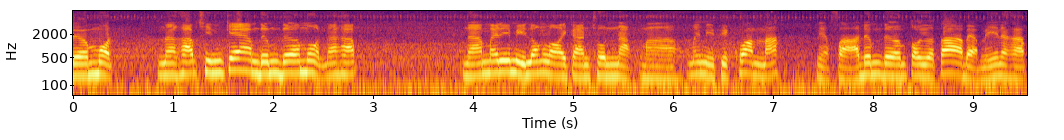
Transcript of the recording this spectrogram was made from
เดิมหมด นะครับ ชิ้นแก้มเดิมๆหมดนะครับนะไม่ได้มีร่องรอยการชนหนักมา ไม่มีพลิกคว่ำนะ เนี่ยฝาเดิมๆโตโยต้าแบบนี้นะครับ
